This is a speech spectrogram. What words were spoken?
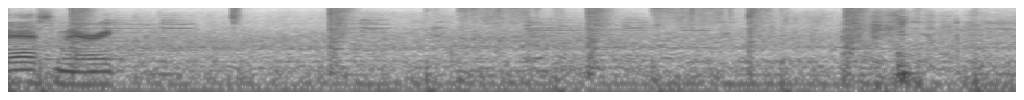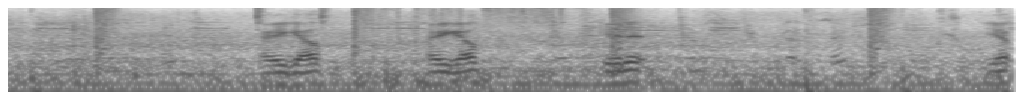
Cast, Mary. There you go. There you go. Get it. Yep.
